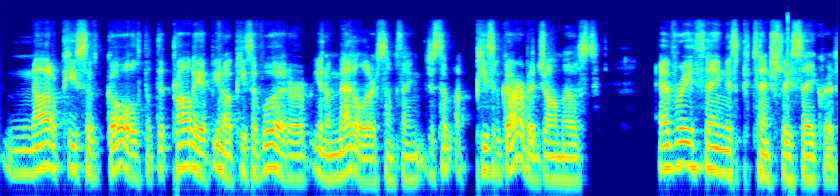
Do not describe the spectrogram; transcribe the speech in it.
not a piece of gold, but the, probably a you know a piece of wood or you know metal or something, just a, a piece of garbage almost. Everything is potentially sacred.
